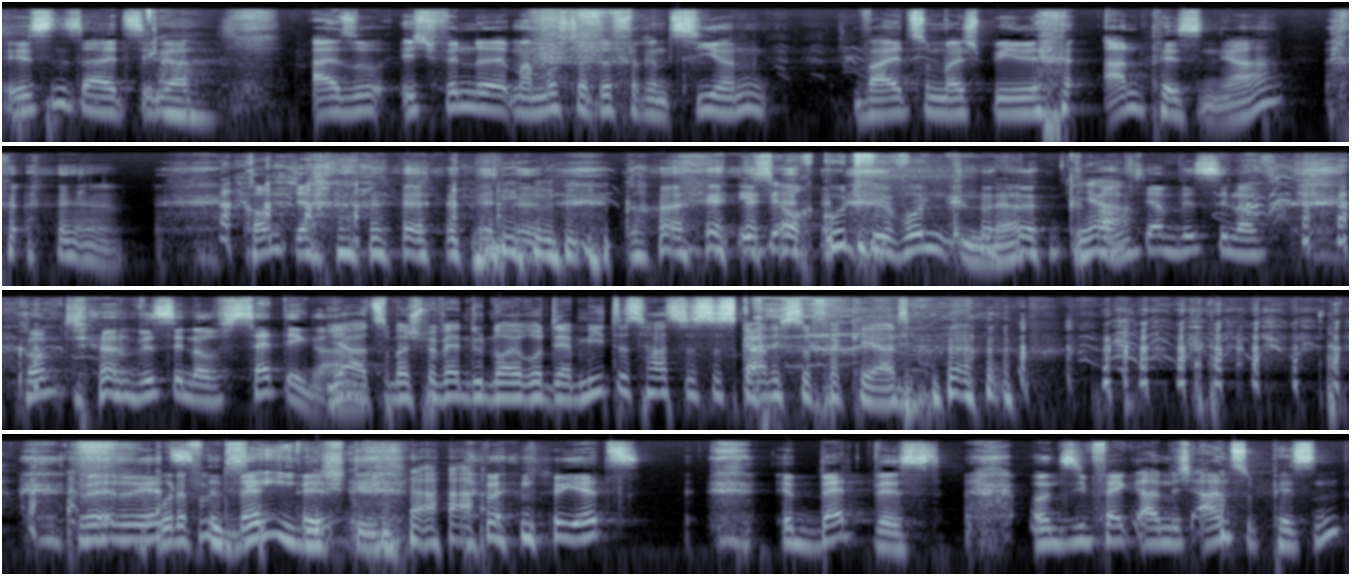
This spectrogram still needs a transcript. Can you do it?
Ist ein salziger. Also ich finde, man muss da differenzieren, weil zum Beispiel anpissen, ja? kommt ja Ist ja auch gut für Wunden, ne? Ja. kommt ja ein bisschen auf kommt ja ein bisschen auf Setting an. Ja, zum Beispiel, wenn du Neurodermitis hast, ist es gar nicht so verkehrt. wenn du jetzt Oder vom im Bett bist, Seeigelstich. wenn du jetzt im Bett bist und sie fängt an dich anzupissen,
